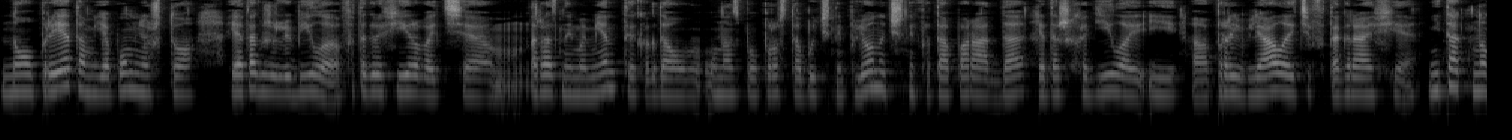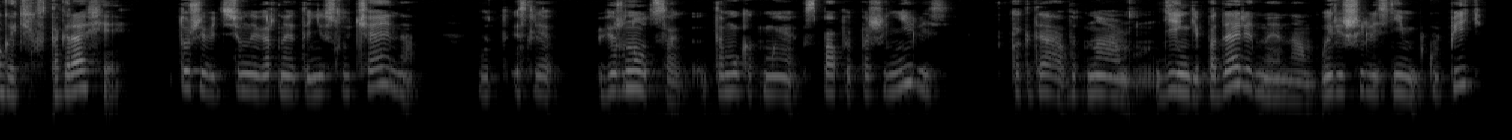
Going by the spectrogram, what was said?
Но при этом я помню, что я также любила фотографировать эм, разные моменты, когда у, нас был просто обычный пленочный фотоаппарат, да. Я даже ходила и а, проявляла эти фотографии. Не так много этих фотографий. Тоже ведь все, наверное, это не случайно. Вот если вернуться к тому, как мы с папой поженились, когда вот на деньги, подаренные нам, мы решили с ним купить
